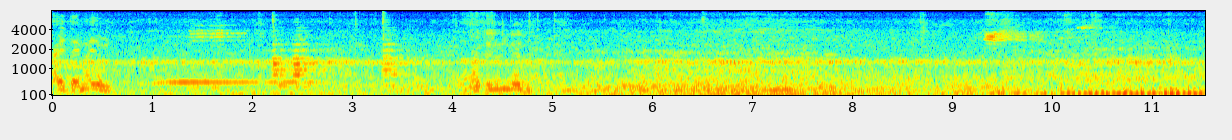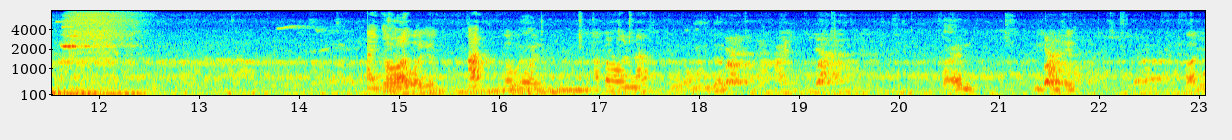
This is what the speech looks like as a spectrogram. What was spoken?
Kahit tayo mayon. Okay lang Ay, ito Bawal? yun? Ha? Bawal. Ah, bawal na? Doon. Kain. Bali.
